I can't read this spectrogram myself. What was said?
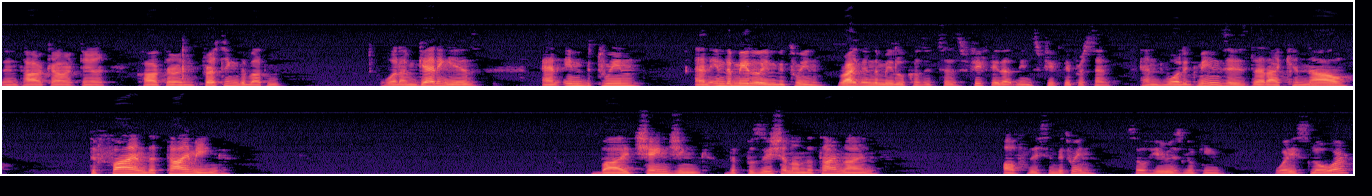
the entire character character and pressing the button. What I'm getting is an in between and in the middle in between right in the middle because it says 50 that means 50% and what it means is that I can now define the timing by changing the position on the timeline of this in between. So here is looking way slower.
